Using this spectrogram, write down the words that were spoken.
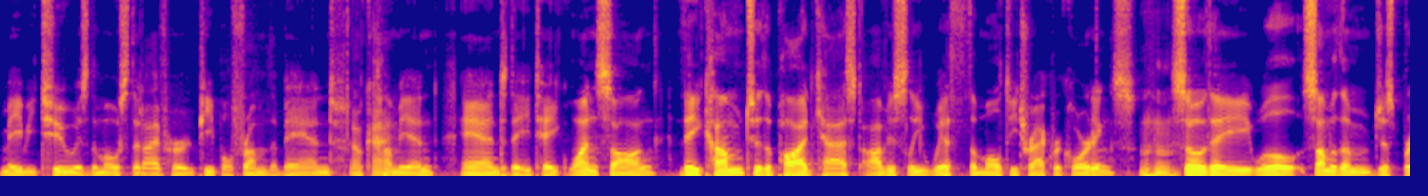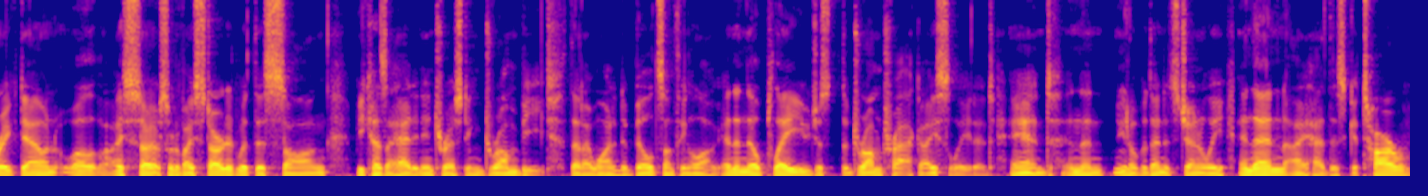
maybe two is the most that I've heard people from the band Okay. come in, and they take one song. They come to the podcast obviously with the multi-track recordings, mm-hmm. so they will. Some of them just break down. Well, I sort of I started with this song because I had an interesting drum beat that I wanted to build something along, and then they'll play you just the drum track isolated, and and then you know, but then it's generally, and then I had this guitar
